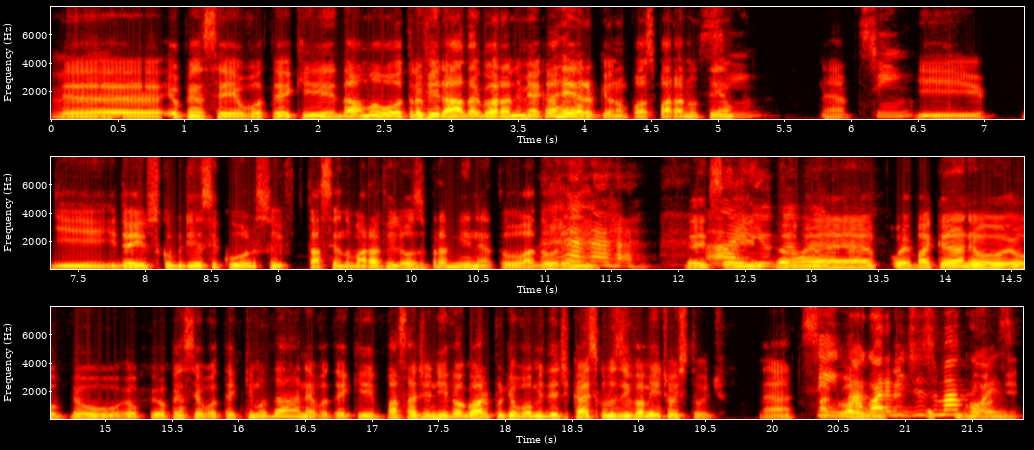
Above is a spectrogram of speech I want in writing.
Uhum. É, eu pensei, eu vou ter que dar uma outra virada agora na minha carreira, porque eu não posso parar no Sim. tempo. Né? Sim. E e, e, daí eu descobri esse curso e está sendo maravilhoso para mim, né? Estou adorando. É isso Ai, aí. Então é, foi bacana. Eu, eu, eu, eu, pensei, eu vou ter que mudar, né? Vou ter que passar de nível agora, porque eu vou me dedicar exclusivamente ao estúdio, né? Sim, agora, agora me diz uma coisa.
